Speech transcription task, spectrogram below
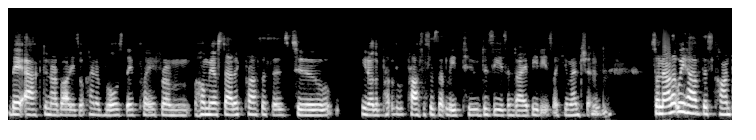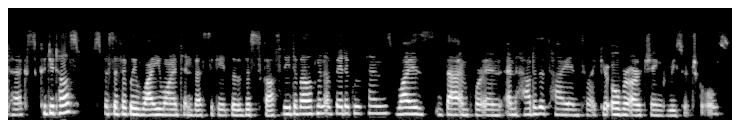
they act in our bodies, what kind of roles they play from homeostatic processes to, you know, the pr- processes that lead to disease and diabetes, like you mentioned. Mm-hmm. So now that we have this context, could you tell us specifically why you wanted to investigate the viscosity development of beta glucans? Why is that important, and how does it tie into like your overarching research goals?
